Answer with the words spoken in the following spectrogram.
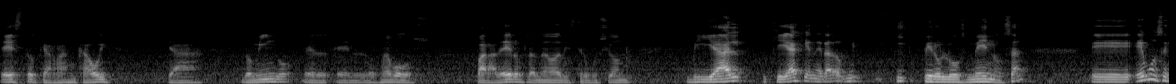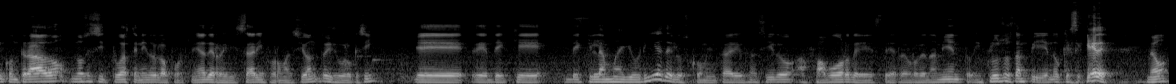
esto que arranca hoy, ya domingo, el, los nuevos paraderos, la nueva distribución vial que ha generado, pero los menos, ¿ah? Eh, hemos encontrado, no sé si tú has tenido la oportunidad de revisar información, estoy seguro que sí, eh, de, que, de que la mayoría de los comentarios han sido a favor de este reordenamiento, incluso están pidiendo que se quede, ¿no?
